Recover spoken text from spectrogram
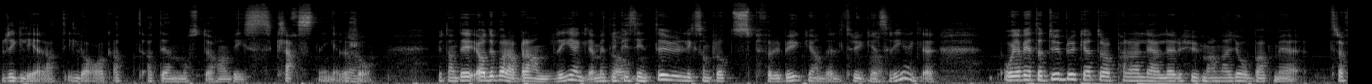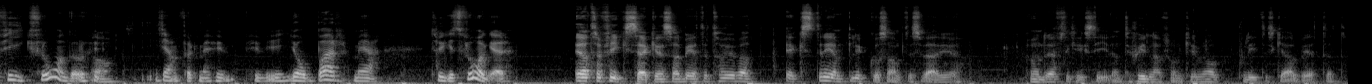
reglerat i lag att, att den måste ha en viss klassning eller Ja. så. Utan det, ja, det är bara brandregler men det Ja. finns inte liksom brottsförebyggande eller trygghetsregler. Och jag vet att du brukar dra paralleller hur man har jobbat med trafikfrågor och hur, jämfört med hur, hur vi jobbar med trygghetsfrågor. Ja, trafiksäkerhetsarbetet har ju varit extremt lyckosamt i Sverige under efterkrigstiden till skillnad från kriminalpolitiska arbetet.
